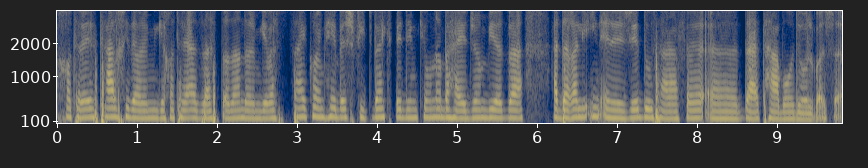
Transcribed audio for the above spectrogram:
خاطره تلخی داره میگه خاطره از دست دادن داره میگه و سعی کنیم هی بهش فیدبک بدیم که اونا به هیجان بیاد و حداقل این انرژی دو طرفه در تبادل باشه.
